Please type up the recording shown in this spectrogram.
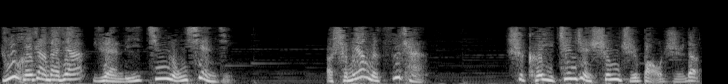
如何让大家远离金融陷阱？啊，什么样的资产是可以真正升值保值的？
